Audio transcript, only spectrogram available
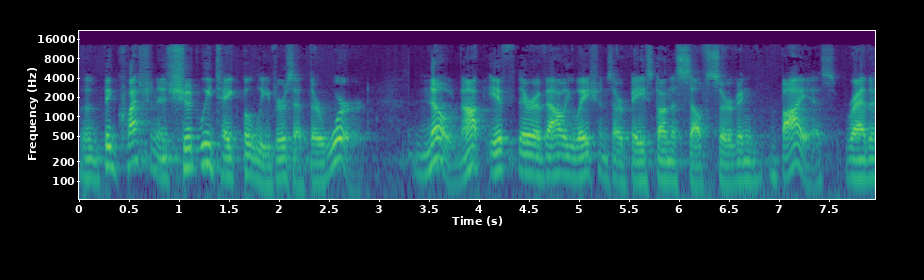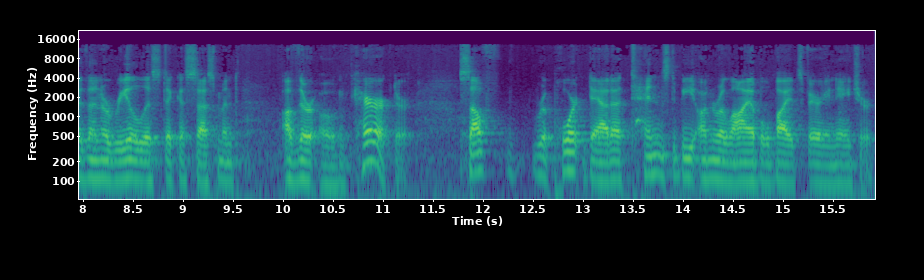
The big question is should we take believers at their word? No, not if their evaluations are based on a self serving bias rather than a realistic assessment of their own character. Self report data tends to be unreliable by its very nature.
